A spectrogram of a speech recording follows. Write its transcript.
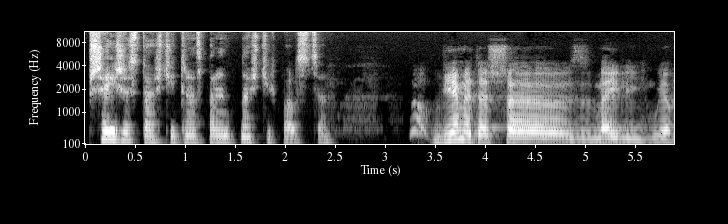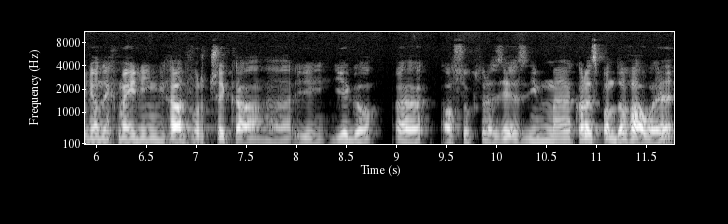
przejrzystości, transparentności w Polsce? Wiemy też e, z maili, ujawnionych maili Michała Dworczyka e, i jego e, osób, które z nim korespondowały.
